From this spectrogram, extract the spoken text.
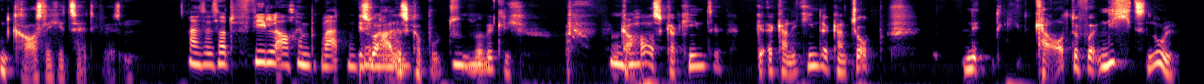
und grausliche Zeit gewesen. Also es hat viel auch im Privaten. Es war alles kaputt. Mhm. Es war wirklich mhm. kein Haus, kein Kind, keine Kinder, kein Job, kein Auto vor, nichts, null.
